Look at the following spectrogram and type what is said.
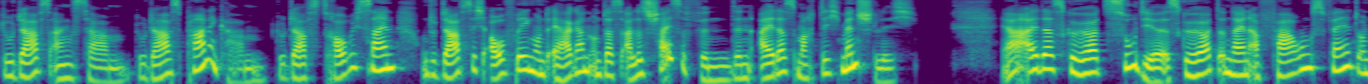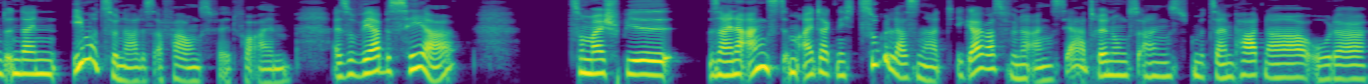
du darfst Angst haben, du darfst Panik haben, du darfst traurig sein und du darfst dich aufregen und ärgern und das alles scheiße finden, denn all das macht dich menschlich. Ja, all das gehört zu dir. Es gehört in dein Erfahrungsfeld und in dein emotionales Erfahrungsfeld vor allem. Also wer bisher zum Beispiel seine Angst im Alltag nicht zugelassen hat, egal was für eine Angst, ja, Trennungsangst mit seinem Partner oder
